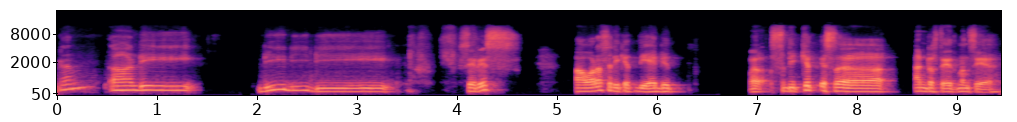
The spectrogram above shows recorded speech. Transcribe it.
Dan uh, di di di di series powernya sedikit diedit. Well, sedikit is a understatement sih ya.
